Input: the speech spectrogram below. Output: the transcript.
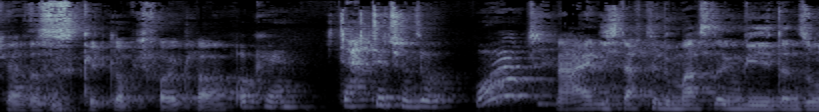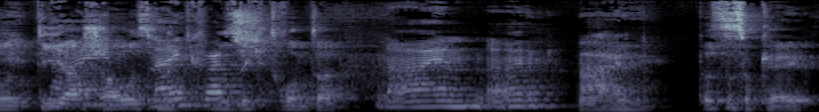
ja, das geht, glaube ich, voll klar. Okay. Ich dachte jetzt schon so, what? Nein, ich dachte, du machst irgendwie dann so Dia-Shows mit Quatsch. Musik drunter. Nein, nein. Nein, das ist okay.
